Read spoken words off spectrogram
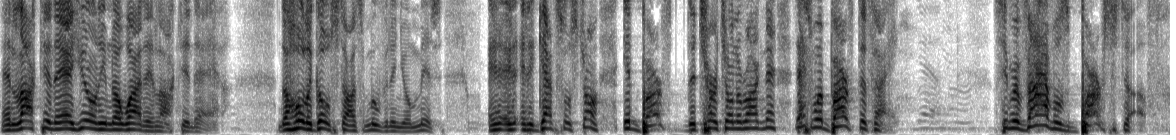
and locked in there, you don't even know why they're locked in there. The Holy Ghost starts moving in your midst. And, and, and it got so strong. It birthed the church on the rock now. That's what birthed the thing. See, revivals birth stuff.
